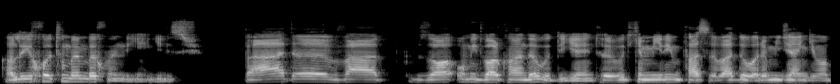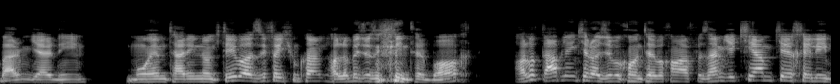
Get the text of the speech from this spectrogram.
حالا خودتون بهم بخونین دیگه انگلیسیش بعد و امیدوار کننده بود دیگه. اینطوری بود که میریم فصل بعد دوباره میجنگیم و برمیگردیم. مهمترین نکته بازی فکر می‌کنم حالا به جز این اینتر باخت. حالا قبل اینکه راجع به کنته بخوام حرف بزنم یکی هم که خیلی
